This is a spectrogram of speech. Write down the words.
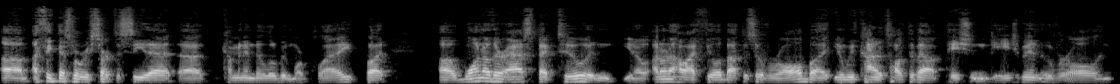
um, I think that's where we start to see that uh, coming into a little bit more play. But uh, one other aspect too, and you know, I don't know how I feel about this overall, but you know, we've kind of talked about patient engagement overall and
